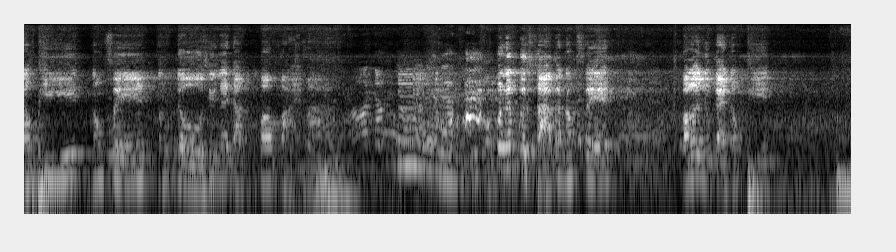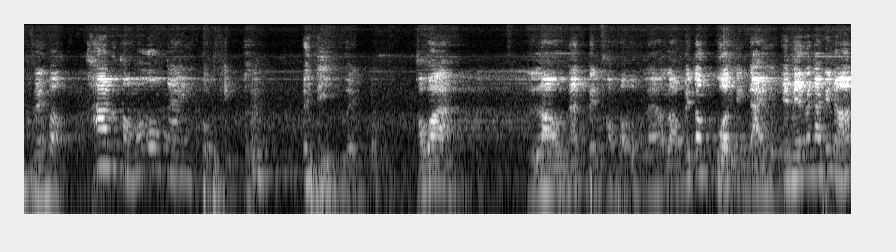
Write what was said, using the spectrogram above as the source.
น้องพีทน้องเฟสน้องโจที่ได้รับมอบหมายมา อ๋อ น้องโจเหรอคะผมก็เลยปรึกษากับน้องเฟสเพราะเราอยู่ไกลน้องพีทเฟสบอกข้าเป็นของพระองค์ไง ผมคิดเออเออดีเว้ยเพราะว่าเรานั้นเป็นของพระองค์แล้ว เราไม่ต้องกลัวสิ่งใดเอเมนไหมครับพี่น้อง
